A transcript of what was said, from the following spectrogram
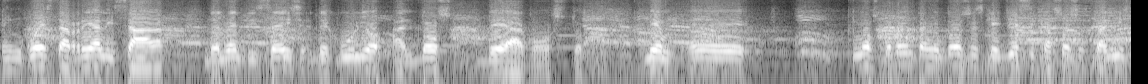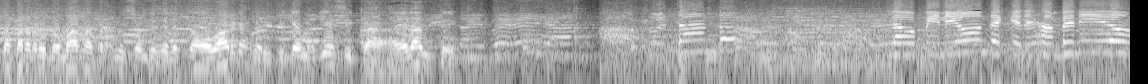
encuesta realizada del 26 de julio al 2 de agosto. Bien, eh, nos comentan entonces que Jessica Sosa está lista para retomar la transmisión desde el Estado Vargas. Verifiquemos, Jessica, adelante. La opinión de quienes han venido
